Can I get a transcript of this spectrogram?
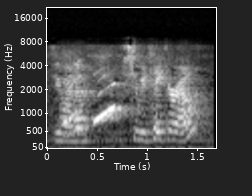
do you want to, should we take her out?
